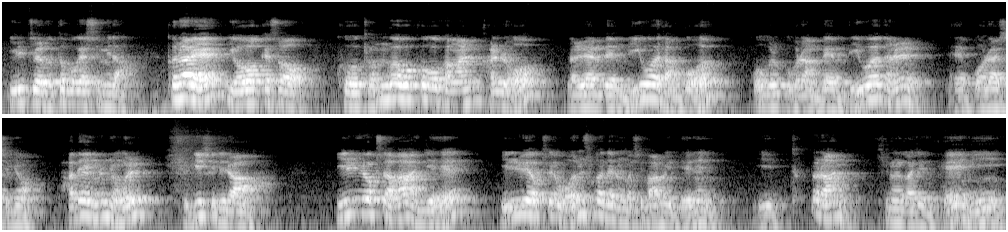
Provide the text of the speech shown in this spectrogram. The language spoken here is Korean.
1절부터 보겠습니다. 그날에 여호와께서 그 견고하고 크고 강한 칼로 열린 뱀 미워하고 꼬불꼬불한 뱀 미워하단을 벌하시며 바다에 있는 용을 죽이시리라. 인류 역사가 이제 인류 역사의 원수가 되는 것이 바로 이제는 이 특별한 기능을 가진 뱀이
